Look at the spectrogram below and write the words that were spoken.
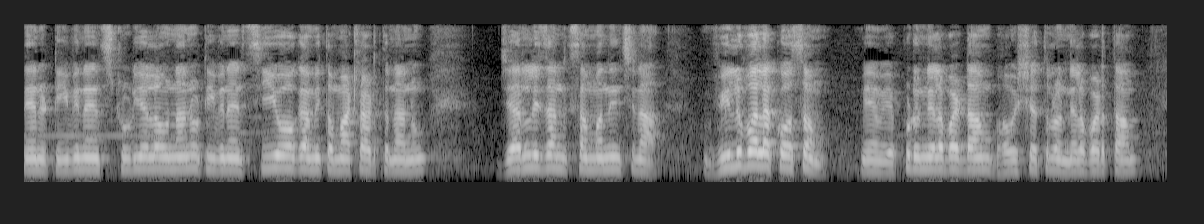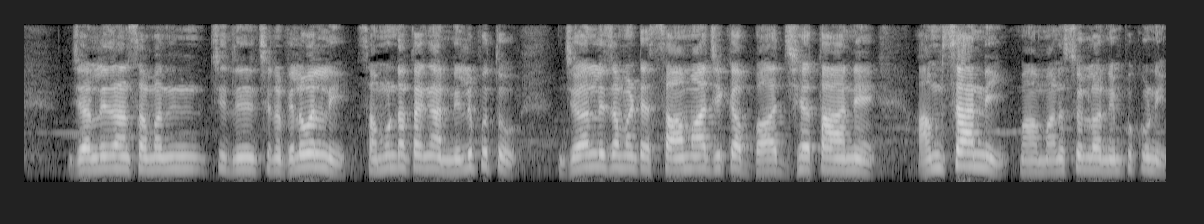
నేను టీవీ నైన్ స్టూడియోలో ఉన్నాను. టీవీ నైన్ సీఈఓగా మీతో మాట్లాడుతున్నాను. జర్నలిజానికి సంబంధించిన విలువల కోసం మేము ఎప్పుడు నిలబడ్డాం? భవిష్యత్తులో నిలబడతాం. జర్నలిజానికి సంబంధించిన విలువల్ని సమున్నతంగా నిలుపుతూ జర్నలిజం అంటే సామాజిక బాధ్యత అనే అంశాన్ని మా మనసుల్లో నింపుకుని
